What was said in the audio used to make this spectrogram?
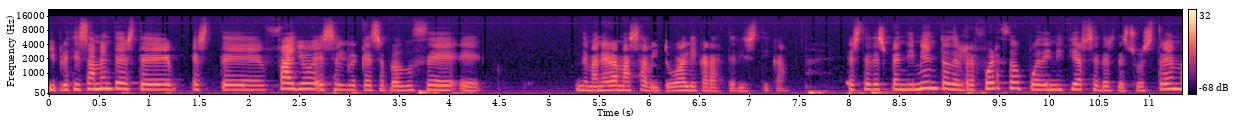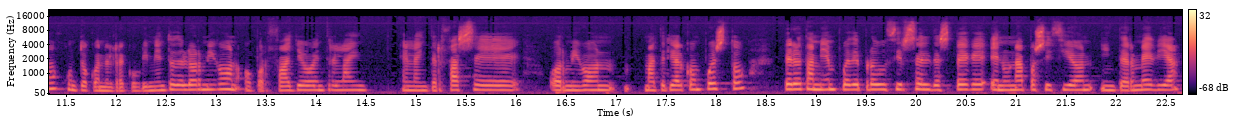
Y precisamente este, este fallo es el que se produce eh, de manera más habitual y característica. Este desprendimiento del refuerzo puede iniciarse desde su extremo junto con el recubrimiento del hormigón o por fallo entre en la interfase hormigón-material compuesto, pero también puede producirse el despegue en una posición intermedia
